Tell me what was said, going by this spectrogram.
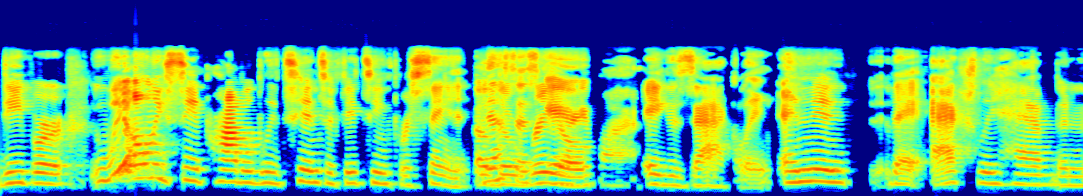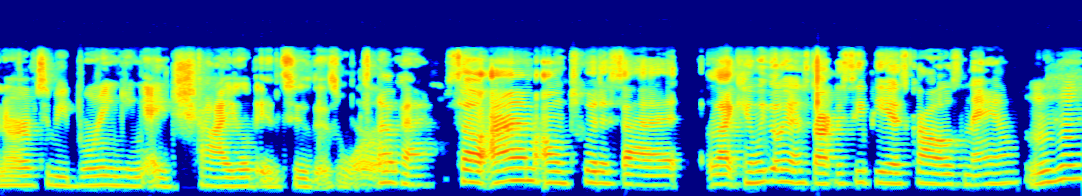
deeper. We only see probably ten to fifteen percent of That's the real. Exactly. And then they actually have the nerve to be bringing a child into this world. Okay. So I'm on Twitter side. Like, can we go ahead and start the CPS calls now? Mm-hmm.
